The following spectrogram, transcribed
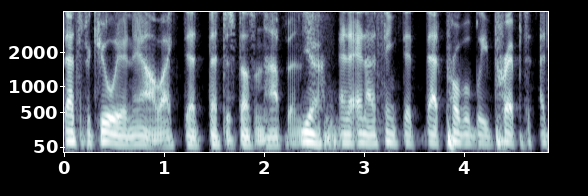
that's peculiar now. Like that that just doesn't happen. Yeah. and and I think that that probably prepped a,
